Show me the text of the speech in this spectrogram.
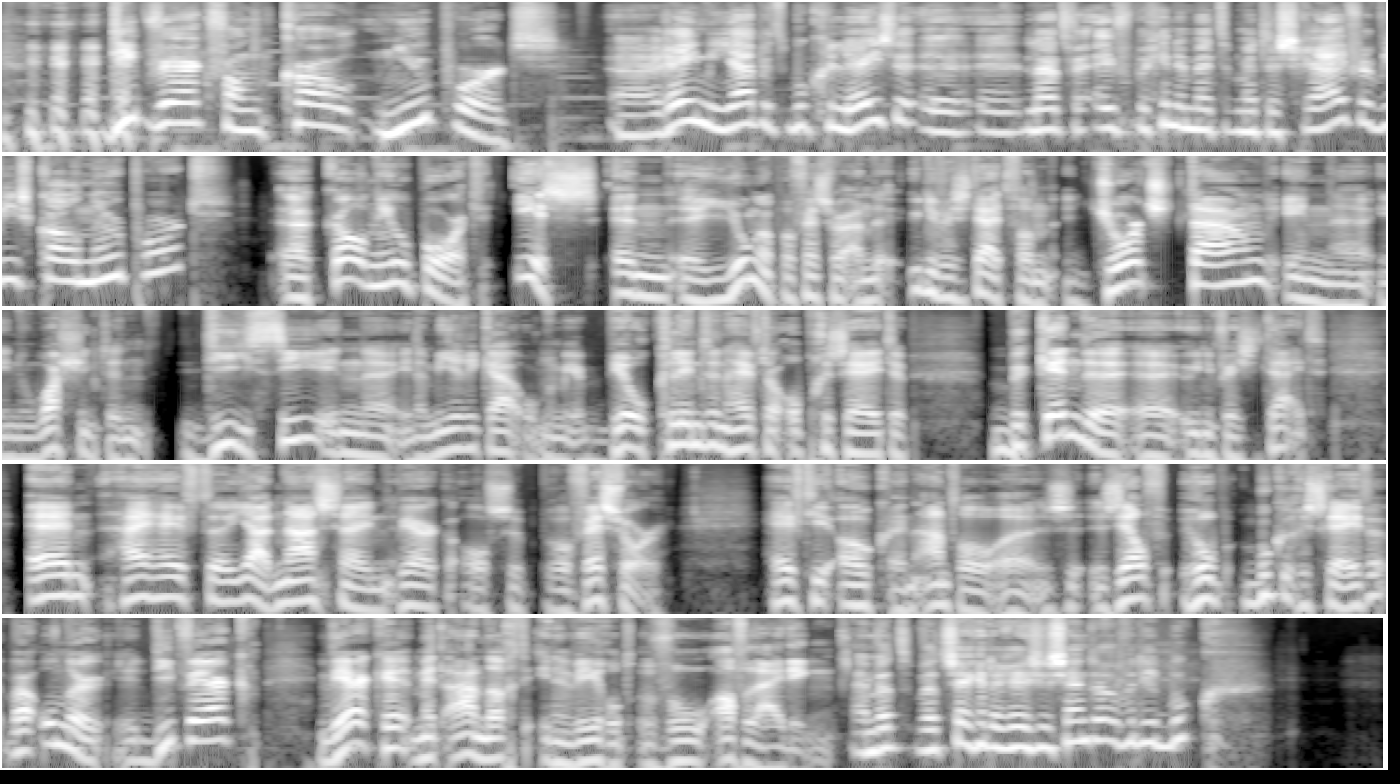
Diep werk van Carl Newport. Uh, Remy, jij hebt het boek gelezen. Uh, uh, laten we even beginnen met, met de schrijver. Wie is Carl Newport? Uh, Carl Newport is een uh, jonge professor aan de Universiteit van Georgetown in, uh, in Washington, D.C. In, in Amerika. Onder meer Bill Clinton heeft daar opgezeten. Bekende universiteit. En hij heeft ja, naast zijn werk als professor heeft hij ook een aantal zelfhulpboeken geschreven, waaronder Diepwerk, Werken met aandacht in een wereld vol afleiding. En wat, wat zeggen de recensenten over dit boek?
